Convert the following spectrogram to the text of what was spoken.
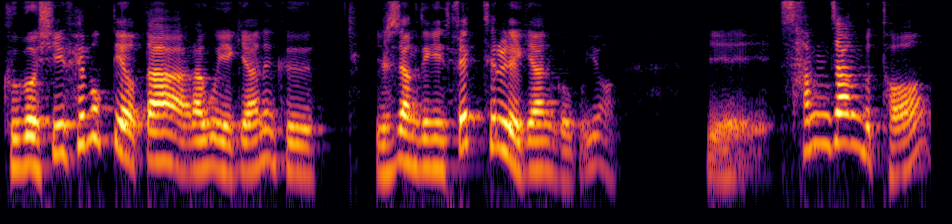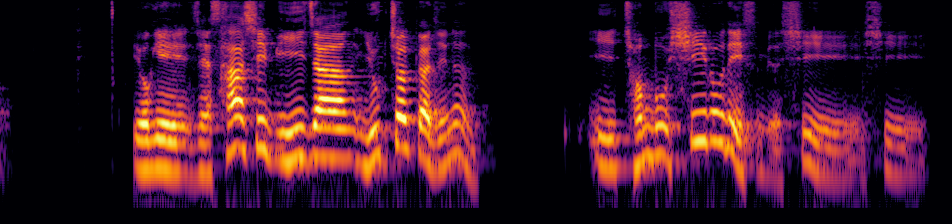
그것이 회복되었다라고 얘기하는 그 일상적인 팩트를 얘기하는 거고요. 예, 3장부터 여기 이제 42장 6절까지는 이 전부 시로 돼 있습니다. 시, 시.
